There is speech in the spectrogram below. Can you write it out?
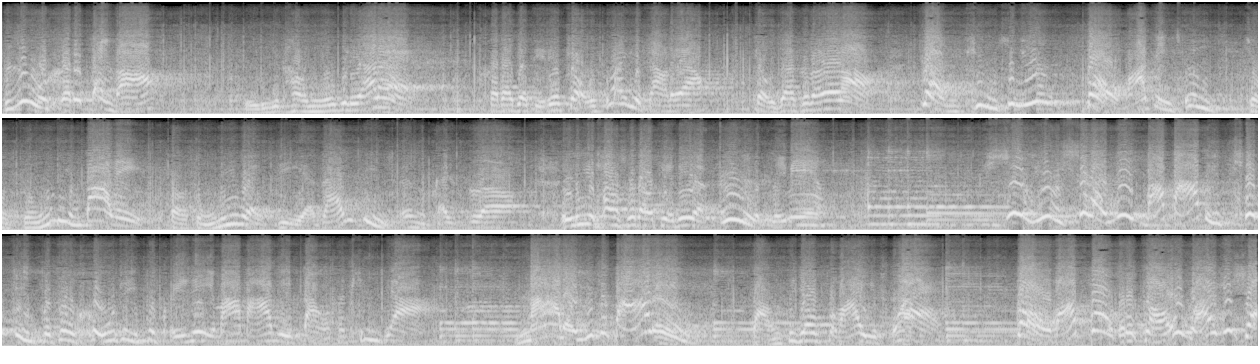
如何的办法？李唐扭过脸来，和他家爹爹赵玄一商量。赵家说：“来了，暂停行营，报马进城，叫总兵大人到东门外接咱进城，开始。”李唐说道：“爹爹，儿遵命。”行营十万人马大队，前进不走，后阵不退，人马大队当时停下。拿了一只大令，当时叫驸马一传，到马报到了高官之上，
